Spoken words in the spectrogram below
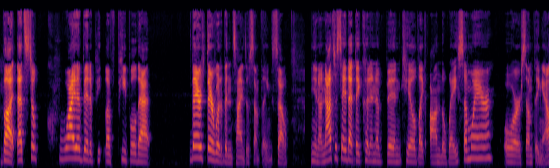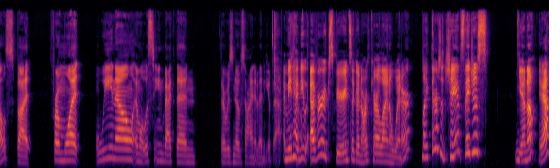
but that's still quite a bit of, pe- of people that there there would have been signs of something. So, you know, not to say that they couldn't have been killed like on the way somewhere or something else, but from what we know and what was seen back then, there was no sign of any of that. I mean, have you ever experienced like a North Carolina winter? Like, there's a chance they just, you know, Yeah.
